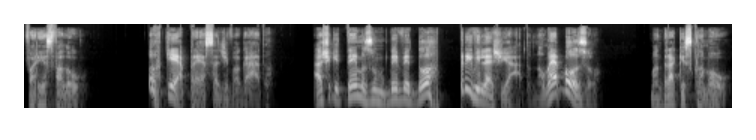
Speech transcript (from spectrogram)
Farias falou. Por que a pressa, advogado? Acho que temos um devedor privilegiado, não é, Bozo? Mandrake exclamou.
